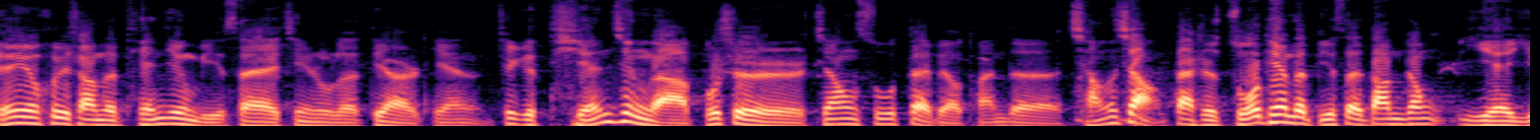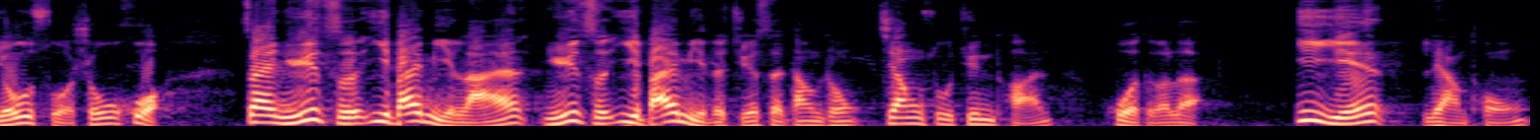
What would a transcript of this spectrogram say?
全运会上的田径比赛进入了第二天。这个田径啊，不是江苏代表团的强项，但是昨天的比赛当中也有所收获。在女子一百米栏、女子一百米的决赛当中，江苏军团获得了一银两铜。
